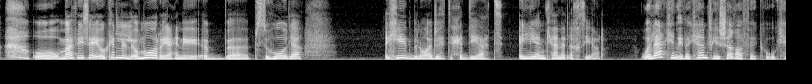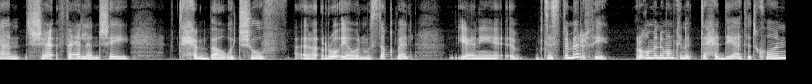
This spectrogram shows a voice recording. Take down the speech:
وما في شيء. وكل الأمور يعني بسهولة أكيد بنواجه تحديات ايا كان الاختيار. ولكن إذا كان في شغفك وكان شيء فعلا شيء تحبه وتشوف آه، الرؤية والمستقبل يعني بتستمر فيه رغم أنه ممكن التحديات تكون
